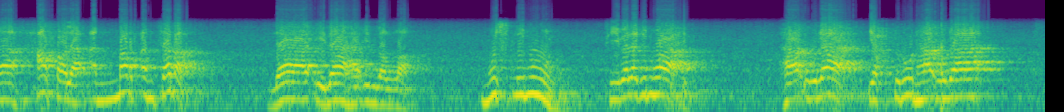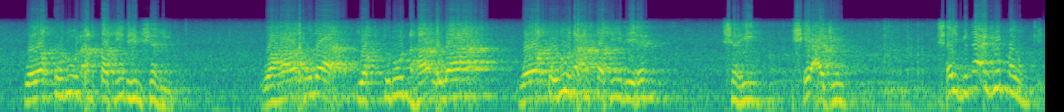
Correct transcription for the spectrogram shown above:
ما حصل أن مر أن سبق. لا إله إلا الله. مسلمون في بلد واحد. هؤلاء يقتلون هؤلاء ويقولون عن قتيلهم شهيد. وهؤلاء يقتلون هؤلاء ويقولون عن قتيلهم شهيد شيء عجيب. شيء من أعجب ما يمكن.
